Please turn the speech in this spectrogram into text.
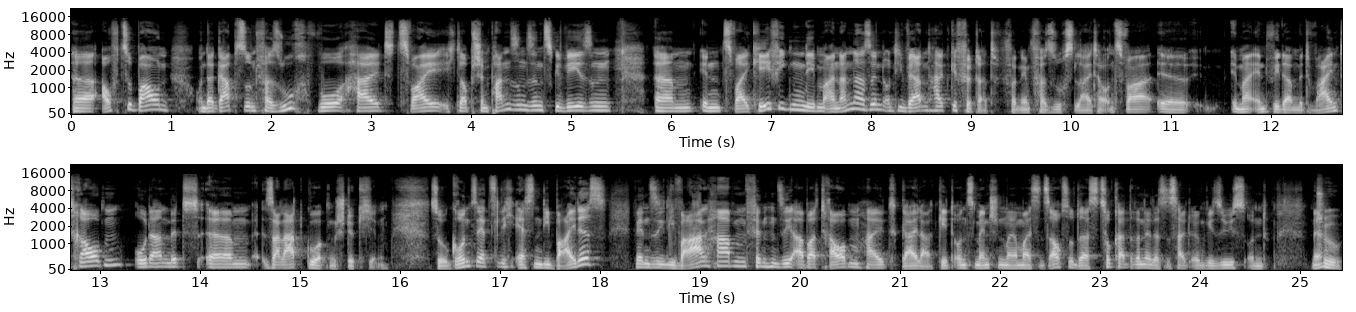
äh, aufzubauen. Und da gab es so einen Versuch, wo halt zwei, ich glaube Schimpansen sind es gewesen, ähm, in zwei Käfigen nebeneinander sind und die werden halt gefüttert von dem Versuchsleiter. Und zwar äh, immer entweder mit Weintrauben oder mit ähm, Salatgurkenstückchen. So, grundsätzlich essen die beides. Wenn sie die Wahl haben, finden sie aber Trauben halt geiler. Geht uns Menschen meistens auch so, da ist Zucker drin, das ist halt irgendwie süß und. Ne? True.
